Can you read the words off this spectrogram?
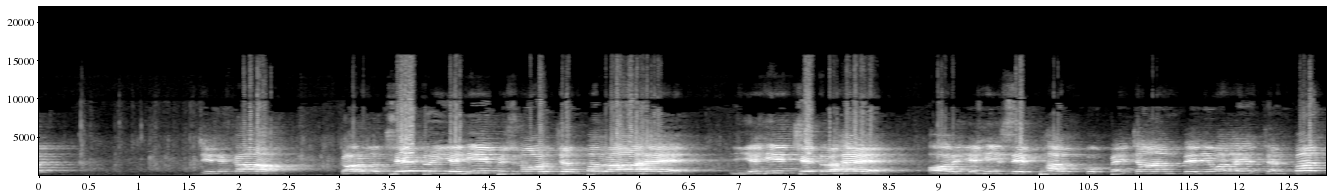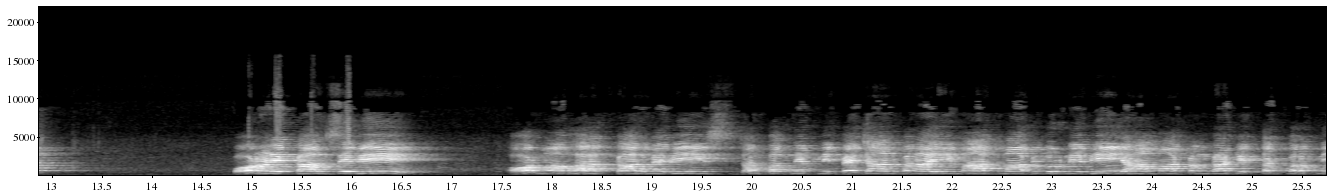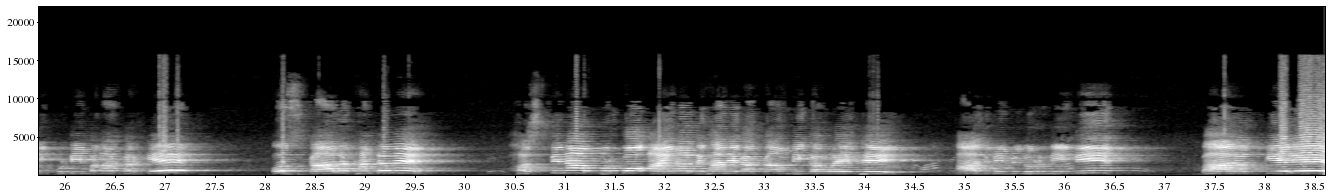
जिनका कर्म क्षेत्र यही बिजनौर जनपद रहा है, यही क्षेत्र है, और यहीं से भारत को पहचान देने वाला यह जनपद पौराणिक काल से भी और महाभारत काल में भी इस जनपद ने अपनी पहचान बनाई। महात्मा विदुर ने भी यहाँ माँ गंगा के तट पर अपनी कुटी बना करके उस कालखंड में हस्तिनापुर को आईना दिखाने का काम भी कर रहे थे। आज भी विदुर नीति, भारत के लिए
